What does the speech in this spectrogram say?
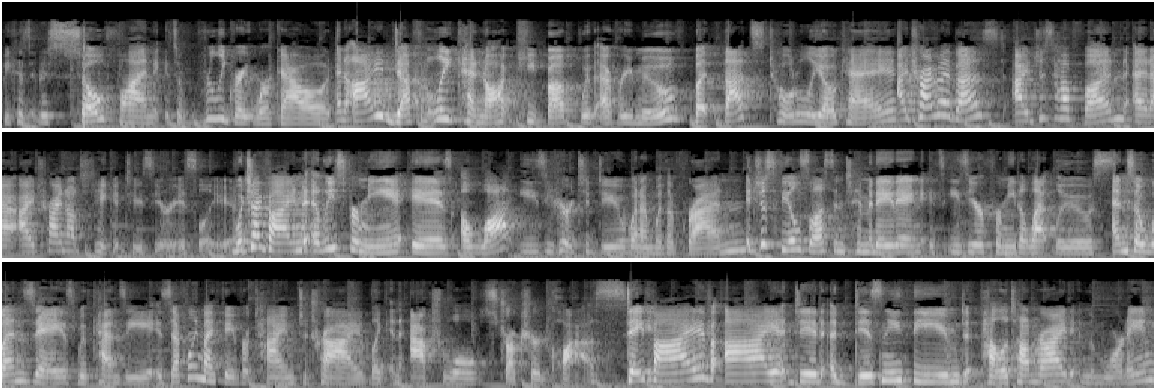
because it is so fun. It's a really great workout, and I definitely cannot keep up with every move, but that's totally okay. I try my best, I just have fun, and I, I try not to take it too seriously, which I find, at least for me, is a lot easier to do when I'm with a friend. It just feels less intimidating, it's easier for me to let loose, and so Wednesdays with Kenzie is definitely my favorite time to try like an actual structured class. Day five, I did a Disney themed Peloton ride in the morning,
